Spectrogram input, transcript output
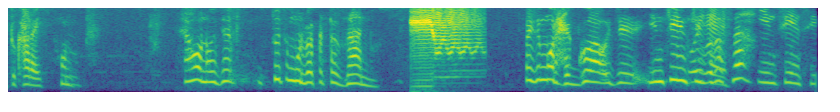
একটু খারাই হন। এখন ওই যে তুই তো মোর ব্যাপারটা জানোস। ওই যে মোর হেগুয়া ওই যে ইঞ্চি ইঞ্চি বুঝছ না? ইনসি ইনসি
